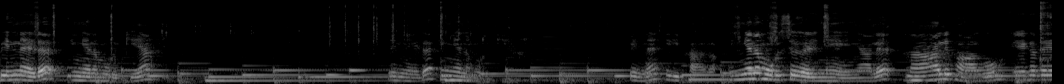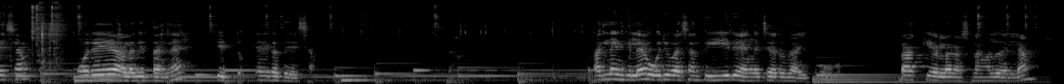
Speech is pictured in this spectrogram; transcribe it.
പിന്നീട് ഇങ്ങനെ മുറിക്കുക. പിന്നീട് ഇങ്ങനെ മുറിക്കുക. പിന്നെ ഈ ഭാഗം. ഇങ്ങനെ മുറിച്ച് കഴിഞ്ഞു കഴിഞ്ഞാൽ നാല് ഭാഗവും ഏകദേശം ഒരേ അളവിൽ തന്നെ കിട്ടും. ഏകദേശം. അല്ലെങ്കിൽ ഒരു വശം തീരെ അങ്ങ് ചെറുതായി പോകും. ബാക്കിയുള്ള കഷ്ണങ്ങളും എല്ലാം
